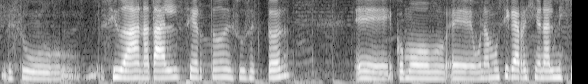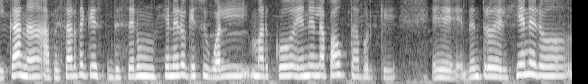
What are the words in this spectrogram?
de su ciudad natal, ¿cierto? De su sector. eh, como eh, una música regional mexicana, a pesar de que de ser un género que eso igual marcó en la pauta, porque dentro del género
